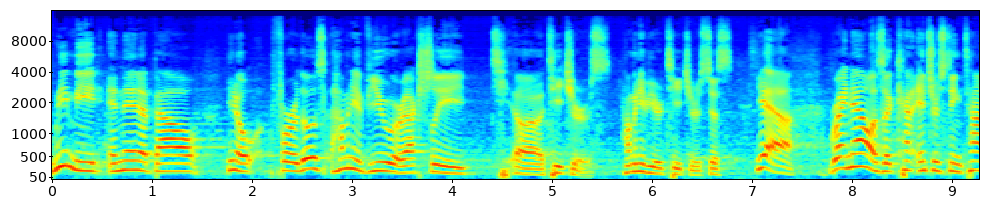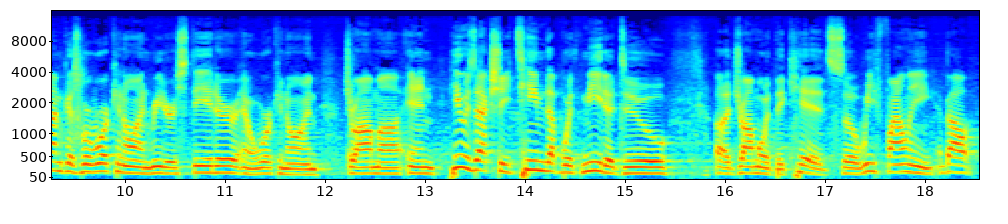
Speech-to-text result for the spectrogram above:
we meet and then about, you know, for those how many of you are actually uh, teachers? How many of you are teachers? Just yeah, right now is a kind of interesting time because we're working on Reader's Theater and we're working on drama. And he was actually teamed up with me to do uh, drama with the kids. So we finally, about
